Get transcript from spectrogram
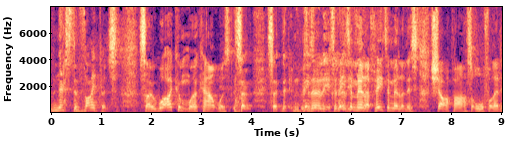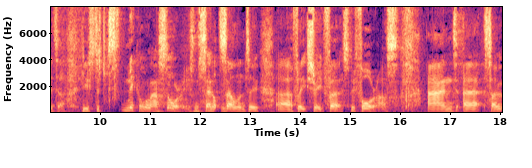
nest of vipers. So what I couldn't work out was so so the, Peter, early- Peter Miller. Peter Miller this sharp ass awful editor used to nick all our stories and sell sell them to uh, Fleet Street first before us. And uh, so,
